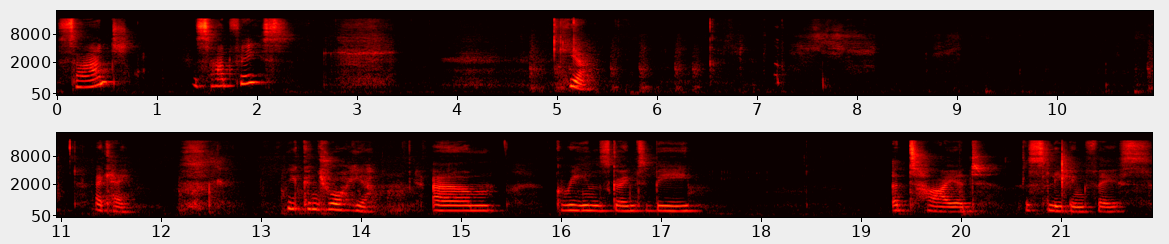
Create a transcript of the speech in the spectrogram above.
Sad? A sad face? Here. Okay. You can draw here. Um, green's going to be a tired, a sleeping face.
